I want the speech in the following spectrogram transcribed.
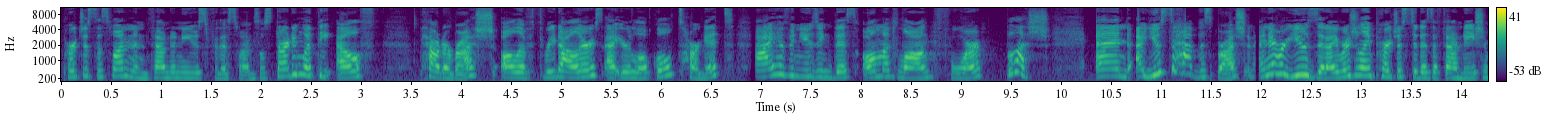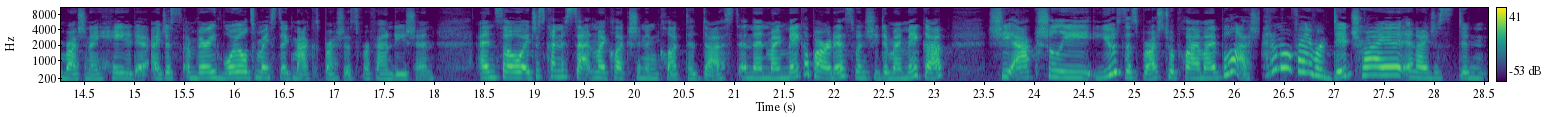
purchased this one and found a new use for this one. So starting with the e.l.f. powder brush, all of $3 at your local Target. I have been using this all month long for blush. And I used to have this brush and I never used it. I originally purchased it as a foundation brush and I hated it. I just, I'm very loyal to my Sigmax brushes for foundation. And so it just kind of sat in my collection and collected dust. And then my makeup artist, when she did my makeup, she actually used this brush to apply my blush. I don't know if I ever did try it and I just didn't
